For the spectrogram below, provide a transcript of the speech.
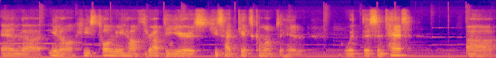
And uh, you know, he's told me how throughout the years he's had kids come up to him with this intent, uh,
